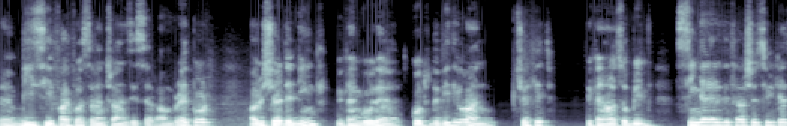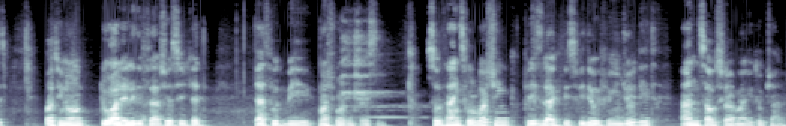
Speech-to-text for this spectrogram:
uh, a BC547 transistor on breadboard. I will share the link. You can go there go to the video and check it. You can also build single LED flasher circuit but you know dual LED flasher circuit that would be much more interesting. So thanks for watching. Please like this video if you enjoyed it and subscribe my youtube channel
